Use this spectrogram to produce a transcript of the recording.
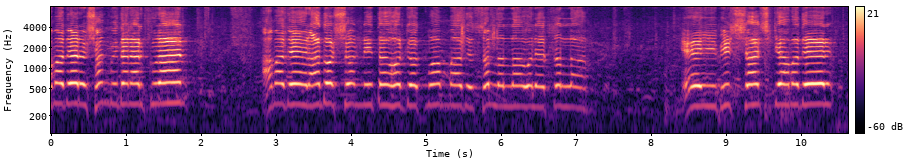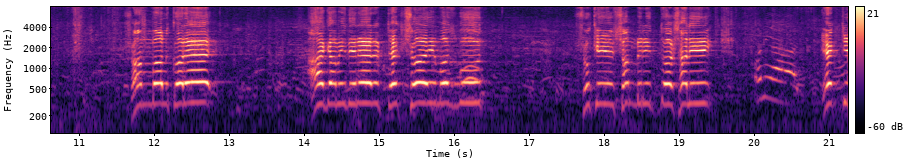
আমাদের সংবিধান আর কোরআন, আমাদের আদর্শ নেতা হজরত মোহাম্মদ সাল্লাহ সাল্লাম এই বিশ্বাসকে আমাদের সম্বল করে আগামী দিনের টেকসই, মজবুত, সুখী, সমৃদ্ধশালী একটি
